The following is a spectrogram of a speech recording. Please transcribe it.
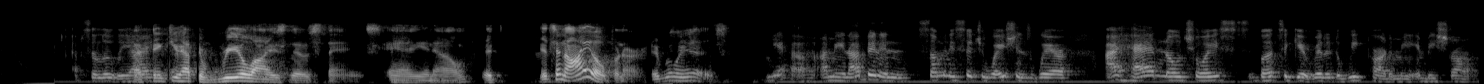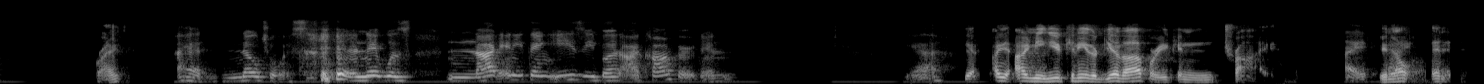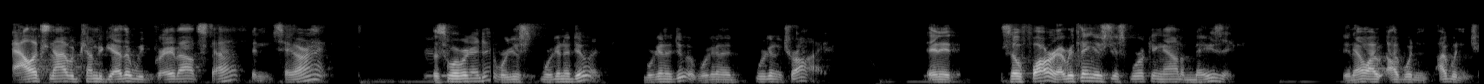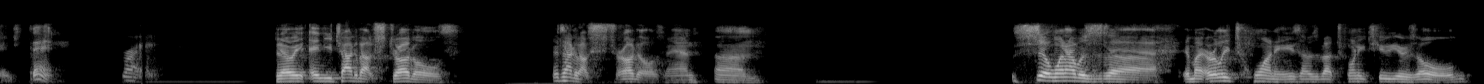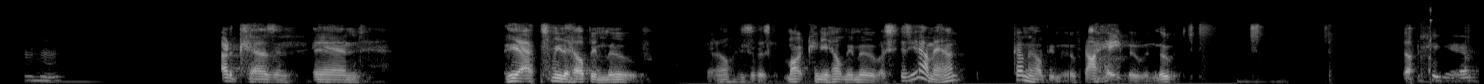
Absolutely. I think you have to realize those things and you know, it it's an eye opener. It really is. Yeah, I mean, I've been in so many situations where I had no choice but to get rid of the weak part of me and be strong. Right? I had no choice. and it was not anything easy, but I conquered and yeah, Yeah, I, I mean, you can either give up or you can try, I, you know? And Alex and I would come together, we'd pray about stuff and say, all right, this is mhm, what we're gonna do. We're just, we're gonna do it. We're gonna do it. We're gonna, we're gonna try. And it, so far, everything is just working out amazing. You know, I, I wouldn't, I wouldn't change a thing. Right, You know, and you talk about struggles. You're talking about struggles, man. Um, so when I was uh, in my early 20s, I was about 22 years old. hmm I had a cousin, and he asked me to help him move. You know, he says, "Mark, can you help me move?" I says, "Yeah, man, come help you move." I hate moving. Move. yeah,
